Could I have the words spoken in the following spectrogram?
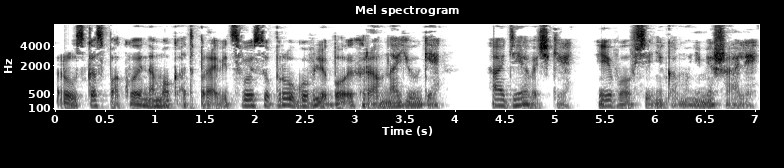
Русско спокойно мог отправить свою супругу в любой храм на юге, а девочки и вовсе никому не мешали.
